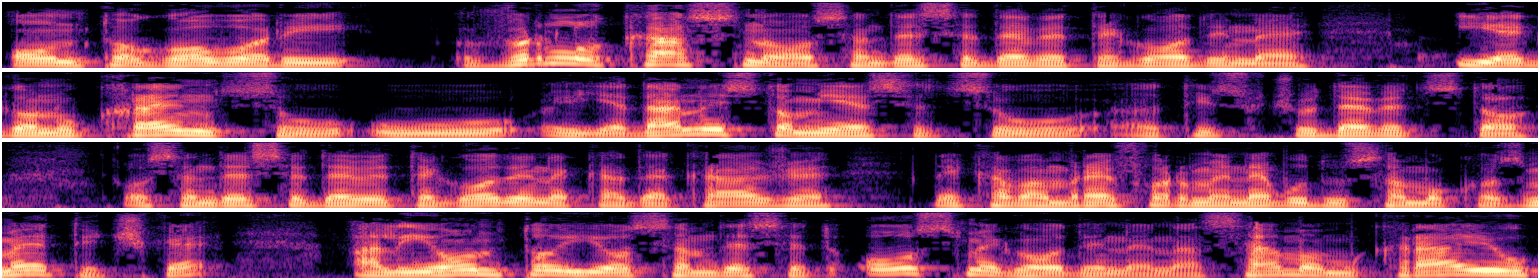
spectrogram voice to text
On to govori vrlo kasno, 89. godine, i Egonu Krencu u 11. mjesecu 1989. godine kada kaže neka vam reforme ne budu samo kozmetičke, ali on to i 88. godine na samom kraju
